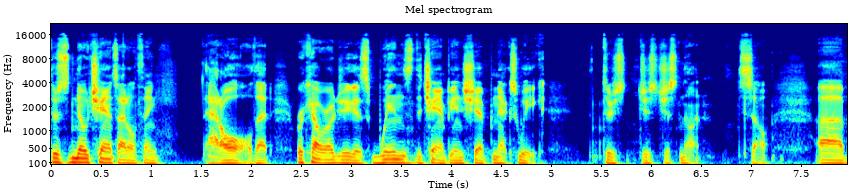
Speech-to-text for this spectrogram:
there's no chance I don't think at all that Raquel Rodriguez wins the championship next week. There's just just none. So, uh,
